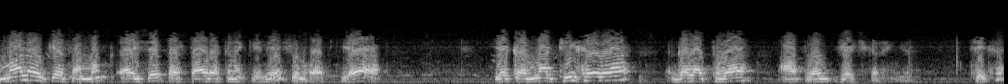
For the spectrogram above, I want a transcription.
मानव के सम्मुख ऐसे प्रस्ताव रखने के लिए शुरुआत किया। ये करना ठीक है हुआ गलत हुआ आप लोग जज करेंगे। ठीक है?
